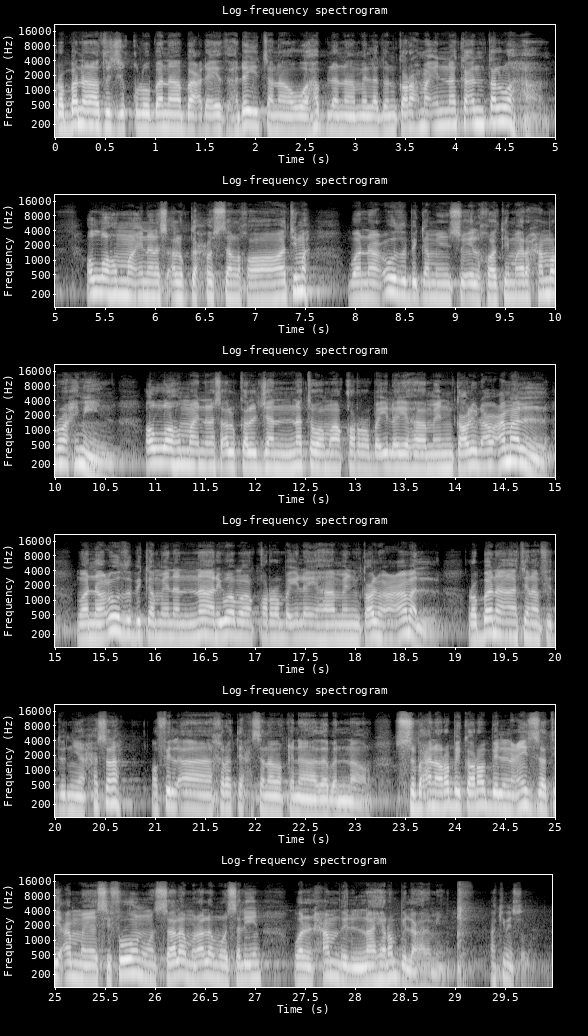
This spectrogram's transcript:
ربنا لا تزغ قلوبنا بعد إذ هديتنا وهب لنا من لدنك رحمة إنك أنت الوهاب. اللهم إنا نسألك حسن الخاتمة ونعوذ بك من سوء الخاتمة أرحم الراحمين. اللهم إنا نسألك الجنة وما قرب إليها من قول أو عمل ونعوذ بك من النار وما قرب إليها من قول أو عمل. ربنا آتنا في الدنيا حسنة وفي الآخرة حسنة وقنا عذاب النار. سبحان ربك رب العزة عما يصفون والسلام على المرسلين والحمد لله رب العالمين. أكمل الصلاة.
